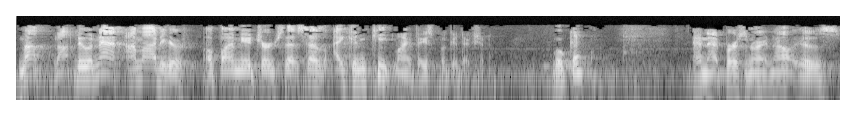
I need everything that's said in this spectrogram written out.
No, not doing that. I'm out of here. I'll find me a church that says I can keep my Facebook addiction. Okay. And that person right now is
